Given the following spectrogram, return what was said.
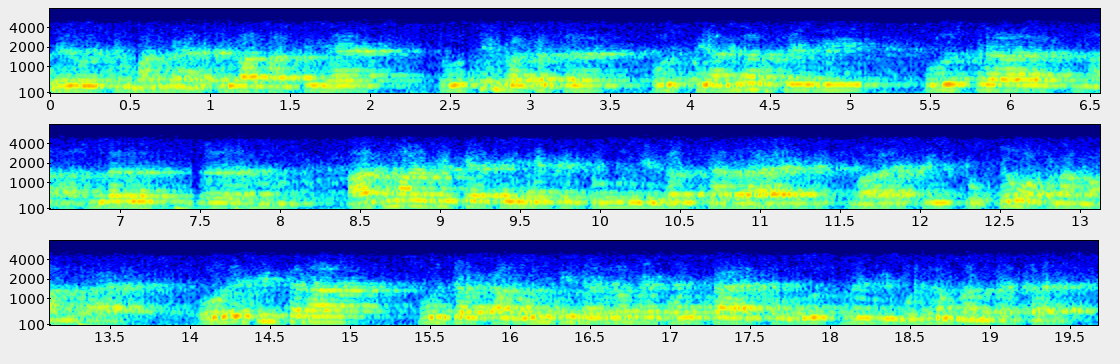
फिर उसके मन में ऐसी बात आती है तो उसी वक्त उसके अंदर से भी उसका अंदर आत्मा भी कहती है कि तू मुझे गलत कर रहा है, इस चीज़ को क्यों अपना मान रहा है? और इसी तरह वो जब कानून की नज़रों में पहुँचता है तो उसमें भी मुजरम बन जाता है।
